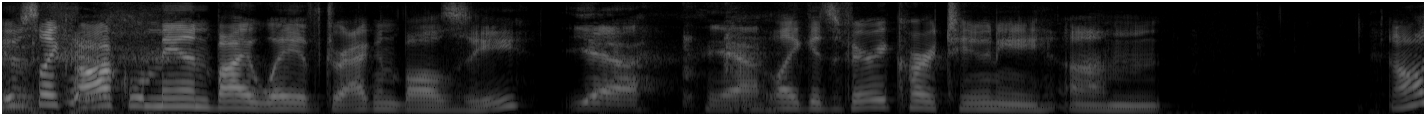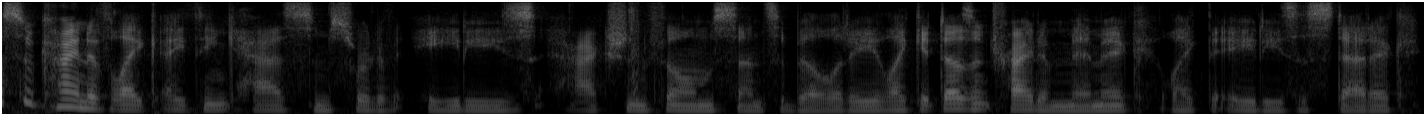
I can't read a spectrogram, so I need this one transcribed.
it was like aquaman by way of dragon ball z Yeah, yeah. like it's very cartoony um and also kind of like i think has some sort of 80s action film sensibility. Like it doesn't try to mimic like the 80s aesthetic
